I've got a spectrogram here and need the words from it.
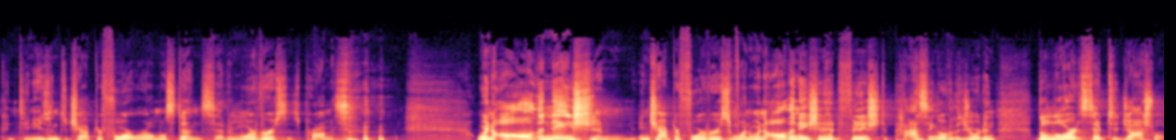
Continues into chapter 4. We're almost done. Seven more verses, promise. when all the nation, in chapter 4, verse 1, when all the nation had finished passing over the Jordan, the Lord said to Joshua,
